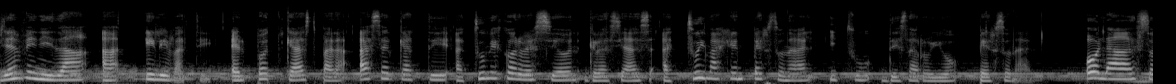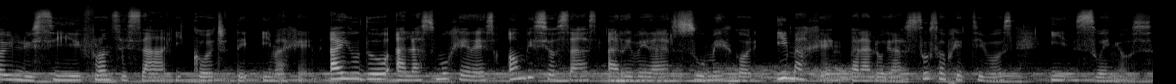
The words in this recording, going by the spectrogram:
Bienvenida a Elevate, el podcast para acercarte a tu mejor versión gracias a tu imagen personal y tu desarrollo personal. Hola, soy Lucy, francesa y coach de imagen. Ayudo a las mujeres ambiciosas a revelar su mejor imagen para lograr sus objetivos y sueños.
